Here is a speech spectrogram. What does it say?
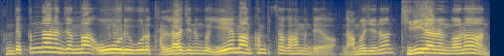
근데 끝나는 점만 556으로 달라지는 거 얘만 컴퓨터가 하면 돼요. 나머지는 길이라는 거는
